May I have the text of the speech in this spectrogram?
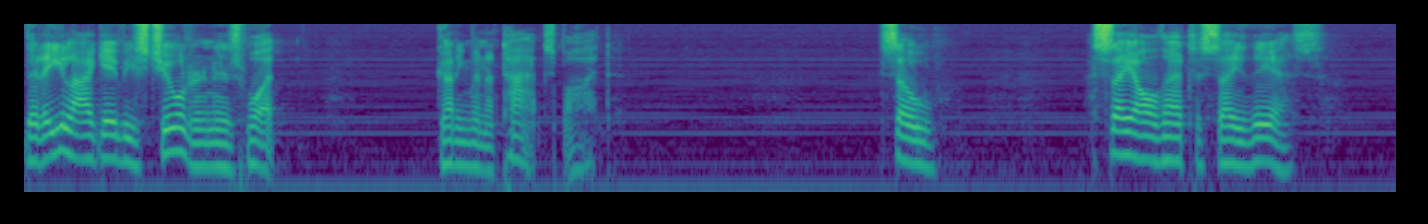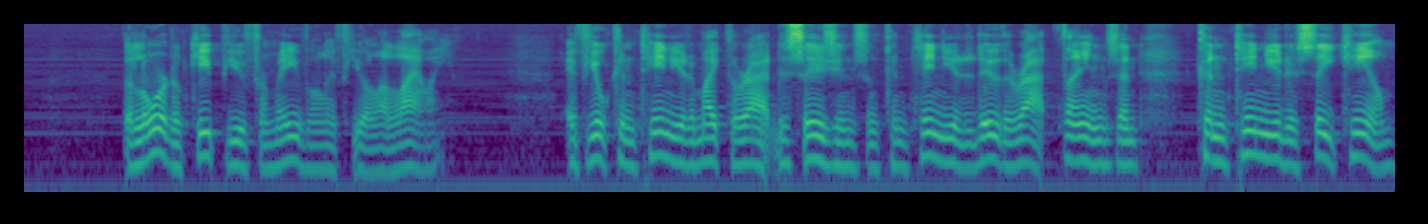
that Eli gave his children is what got him in a tight spot. So I say all that to say this. The Lord will keep you from evil if you'll allow Him. If you'll continue to make the right decisions and continue to do the right things and continue to seek Him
